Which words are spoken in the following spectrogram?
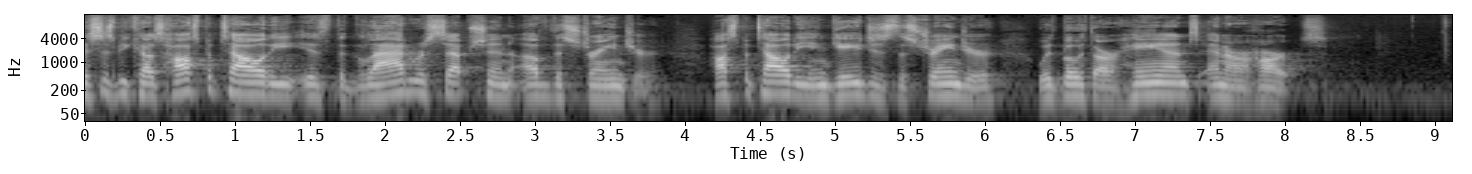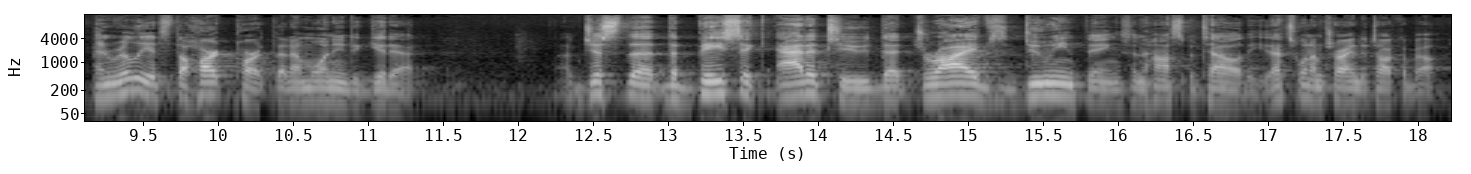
This is because hospitality is the glad reception of the stranger. Hospitality engages the stranger with both our hands and our hearts. And really, it's the heart part that I'm wanting to get at. Uh, just the, the basic attitude that drives doing things in hospitality. That's what I'm trying to talk about.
